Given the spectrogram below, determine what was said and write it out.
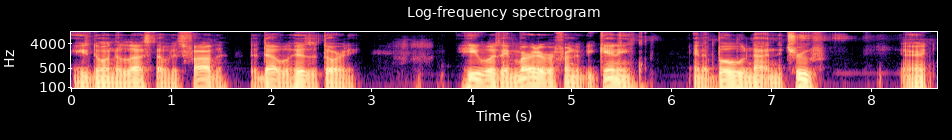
He's doing the lust of his father, the devil, his authority. He was a murderer from the beginning and abode not in the truth. All right.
